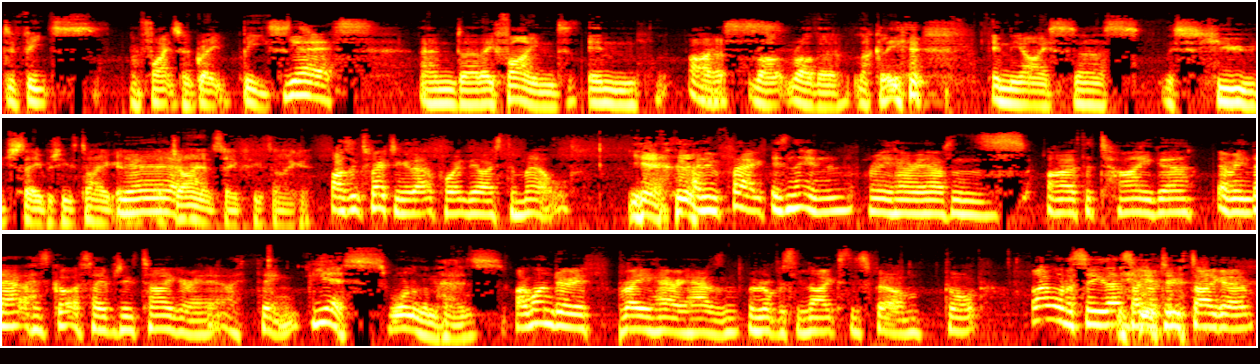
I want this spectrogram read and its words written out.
defeats and fights a great beast. yes, And uh, they find in uh, Ice. ra- rather luckily in the ice uh, this huge saber-toothed tiger, Yeah. a giant saber-toothed tiger. I was expecting at that point the ice to melt. Yeah, And in fact, isn't it in Ray Harryhausen's Eye of the Tiger? I mean, that has got a saber-toothed tiger in it, I think. yes, one of them has. I wonder if Ray Harryhausen, who obviously likes this film, thought, I want to see that saber-toothed tiger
